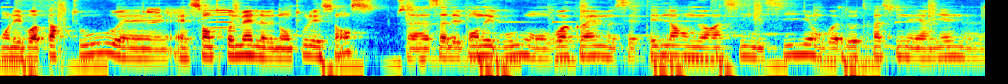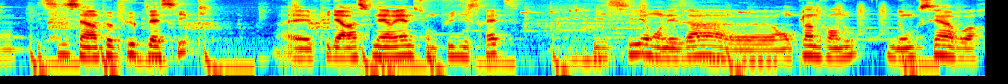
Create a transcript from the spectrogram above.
On les voit partout, elles s'entremêlent dans tous les sens. Ça, dépend des goûts. On voit quand même cette énorme racine ici, on voit d'autres racines aériennes. Euh. Ici, c'est un peu plus classique. Et puis les racines aériennes sont plus discrètes. Ici, on les a euh, en plein devant nous, donc c'est à voir.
